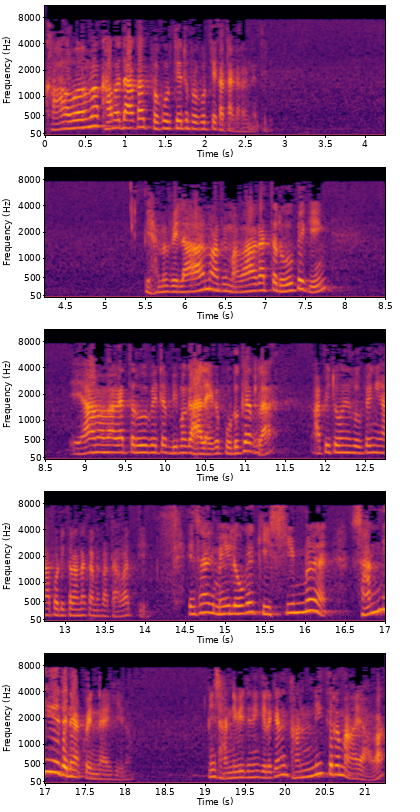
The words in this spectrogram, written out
කවම කවදාකවත් ප්‍රകൃතියට ප්‍රകൃතිය කතා කරන්නේ නැතිලු. අපි හැම වෙලාවෙම අපි මවාගත්ත රූපෙකින් එයාම මවාගත්ත රූපෙට බිම ගහලා ඒක පුඩු කරලා අපිට ඕනේ රූපෙන් එයා පොඩි කරන්න කරන කතාවක් තියෙනවා. ඒ නිසා මේ ලෝකේ කිසිම sannivedanayak වෙන්නේ නැහැ කියනවා. මේ sannivedanaය කියලා කියන්නේ තන්නේ කර මායාවක්.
